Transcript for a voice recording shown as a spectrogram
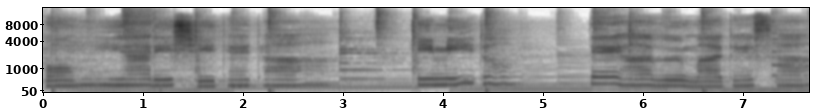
ぼんやりしてた。君と出会うまでさ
